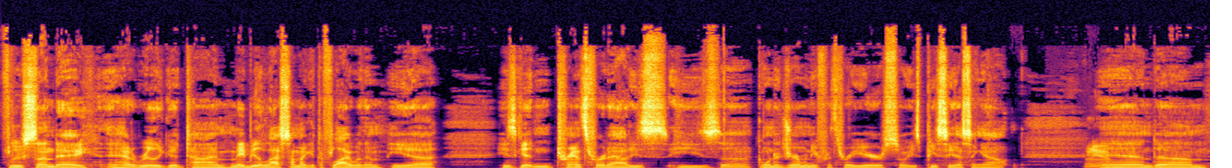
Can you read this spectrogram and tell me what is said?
flew Sunday and had a really good time. Maybe the last time I get to fly with him. He, uh, he's getting transferred out. He's he's uh, going to Germany for three years, so he's PCSing out, Yeah. and um,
